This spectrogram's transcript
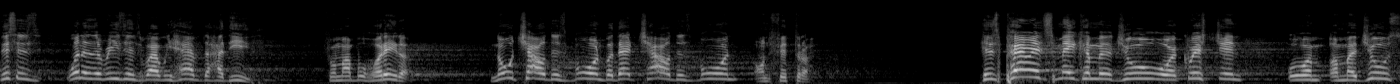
This is one of the reasons why we have the hadith from Abu Hurairah. No child is born, but that child is born on fitrah. His parents make him a Jew or a Christian or a Majus.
